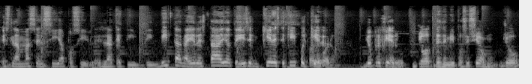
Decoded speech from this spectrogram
Es la más sencilla posible. Es la que te, invitan ahí al estadio, te dicen, quiere este equipo y quiere. Yo prefiero, yo desde mi posición, yo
